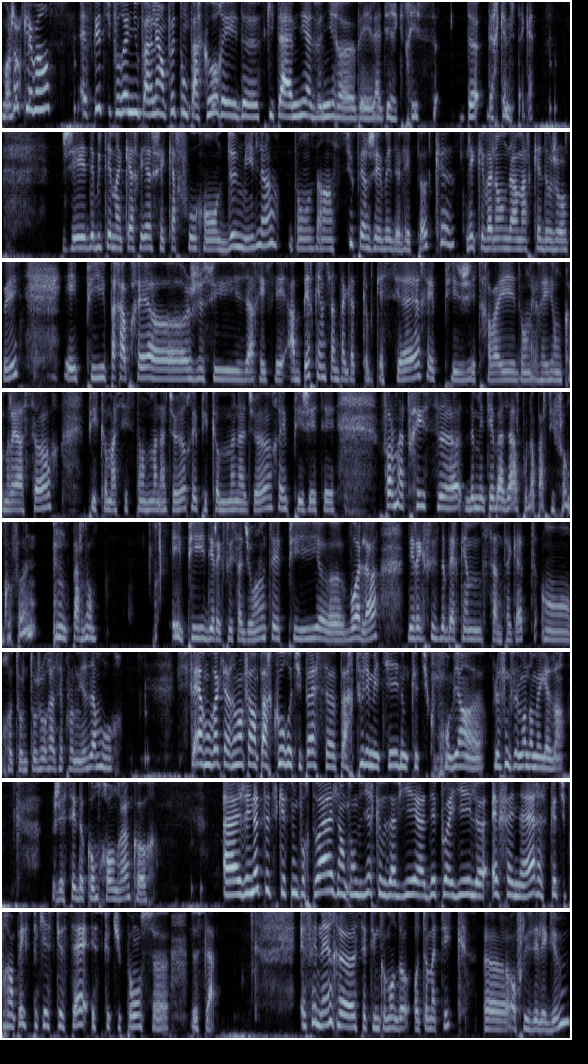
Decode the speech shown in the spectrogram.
Bonjour Clémence. Est-ce que tu pourrais nous parler un peu de ton parcours et de ce qui t'a amené à devenir euh, ben, la directrice de Berkem-Saint-Agathe? J'ai débuté ma carrière chez Carrefour en 2000 dans un super GB de l'époque, l'équivalent d'un market d'aujourd'hui. Et puis par après, euh, je suis arrivée à Berkem Saint-Agathe comme caissière et puis j'ai travaillé dans les rayons comme réassort, puis comme assistante manager et puis comme manager et puis j'ai été formatrice de métier bazar pour la partie francophone. Pardon. Et puis directrice adjointe, et puis euh, voilà, directrice de Berkem Saint-Agathe. On retourne toujours à ses premiers amours. Super, on voit que tu as vraiment fait un parcours où tu passes euh, par tous les métiers, donc que tu comprends bien euh, le fonctionnement d'un magasin. J'essaie de comprendre encore. Euh, J'ai une autre petite question pour toi. J'ai entendu dire que vous aviez euh, déployé le FNR. Est-ce que tu pourrais un peu expliquer ce que c'est et ce que tu penses euh, de cela? FNR, euh, c'est une commande automatique euh, aux fruits et légumes.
